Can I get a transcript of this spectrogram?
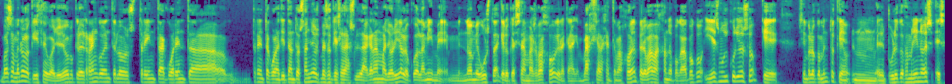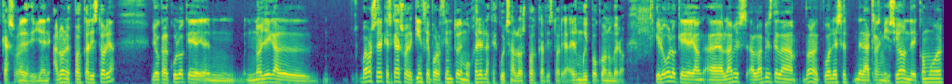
más o menos lo que dice Goyo, yo creo que el rango entre los 30, 40, 30, 40 y tantos años, pienso que es la, la gran mayoría, lo cual a mí me- no me gusta, creo que sea más bajo, que la- que baje a la gente más joven, pero va bajando poco a poco. Y es muy curioso que, siempre lo comento, que mm, el público femenino es escaso. Es decir, hablo en los podcasts de historia, yo calculo que mm, no llega al vamos a ver que es caso del 15% de mujeres las que escuchan los podcasts de historia. Es muy poco número. Y luego lo que eh, hablabais, hablabais de la, bueno, cuál es el- de la transmisión, de cómo,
